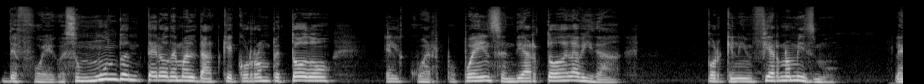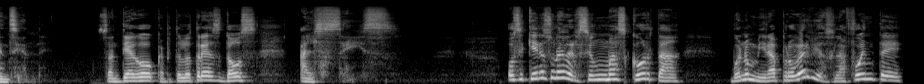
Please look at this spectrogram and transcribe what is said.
de fuego. Es un mundo entero de maldad que corrompe todo el cuerpo. Puede incendiar toda la vida porque el infierno mismo le enciende. Santiago capítulo 3, 2 al 6. O si quieres una versión más corta, bueno, mira Proverbios, la fuente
